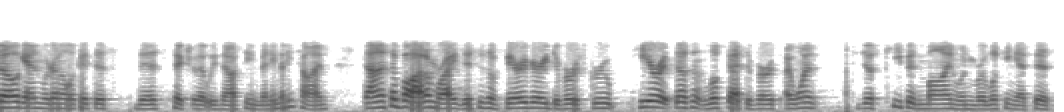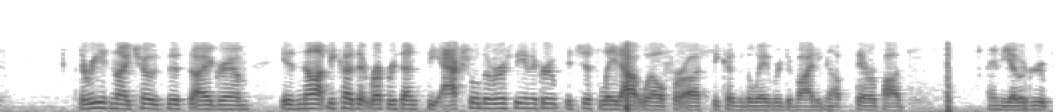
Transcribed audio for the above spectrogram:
So again, we're going to look at this this picture that we've now seen many, many times. Down at the bottom, right, this is a very, very diverse group. Here it doesn't look that diverse. I want to just keep in mind when we're looking at this, the reason I chose this diagram is not because it represents the actual diversity in the group. It's just laid out well for us because of the way we're dividing up theropods and the other groups.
